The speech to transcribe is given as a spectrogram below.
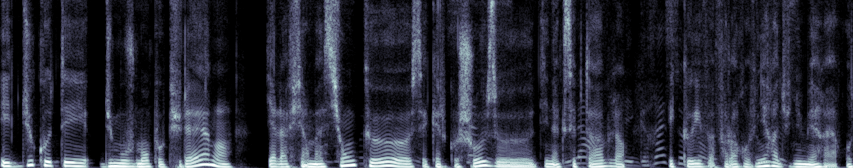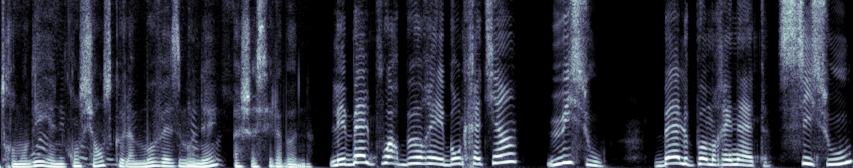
Et du côté du mouvement populaire, il y a l'affirmation que euh, c'est quelque chose euh, d'inacceptable et qu'il va falloir revenir à du numéraire. Autrement dit, il y a une conscience que la mauvaise monnaie a chassé la bonne. Les belles poires beurrées, bons chrétiens, 8 sous. Belle pomme rainette, 6 sous.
